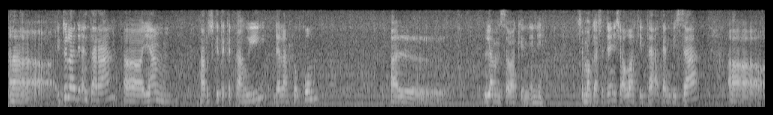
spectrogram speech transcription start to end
Uh, itulah di antara uh, yang harus kita ketahui dalam hukum al lam sawakin ini. Semoga saja insyaallah kita akan bisa uh,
